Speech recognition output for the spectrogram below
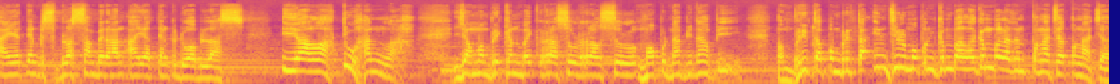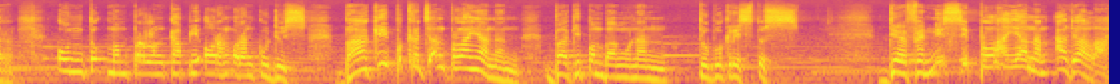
ayat yang ke-11 sampai dengan ayat yang ke-12. Ialah Tuhanlah yang memberikan baik rasul-rasul maupun nabi-nabi, pemberita-pemberita Injil maupun gembala-gembala dan pengajar-pengajar untuk memperlengkapi orang-orang kudus bagi pekerjaan pelayanan, bagi pembangunan tubuh Kristus. Definisi pelayanan adalah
